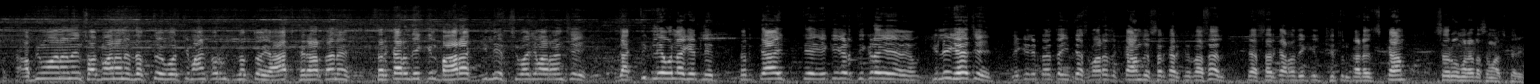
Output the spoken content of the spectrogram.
अभिमानाने स्वाभिमानाने जगतोय वरची मान करून जगतोय. आज खऱ्या अर्थानं सरकार देखील बारा किल्ले शिवाजी महाराजांचे जागतिक लेवलला घेतलेत. तर त्या ते एकीकडे तिकडे किल्ले घ्यायचे. एकीकडे त्यांचा इतिहास मारायचं काम जर सरकार करत असेल त्या सरकारला देखील खेचून काढायचं काम सर्व मराठा समाज करेल.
